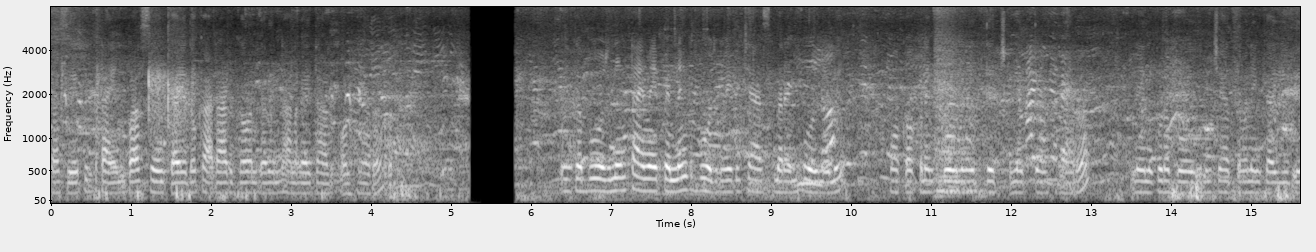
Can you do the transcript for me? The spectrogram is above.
కాసేపు ఇంకా టైం పాస్ ఇంకా ఏదో ఒక ఆడుకోవాలి కదండి అలాగైతే ఆడుకుంటున్నారు. ఇంకా భోజనం టైం అయిపోయింది. ఇంకా భోజనం అయితే చేస్తున్నారండి భోజనాలు. ఒక్కొక్కరు ఇంకా భోజనం అయితే తెచ్చుకుని నేను కూడా భోజనం చేద్దామని ఇంకా ఇది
